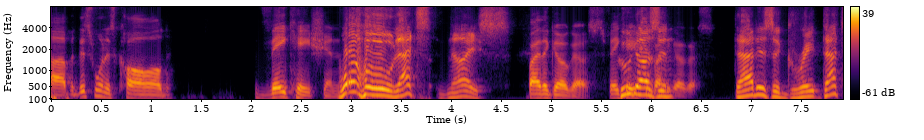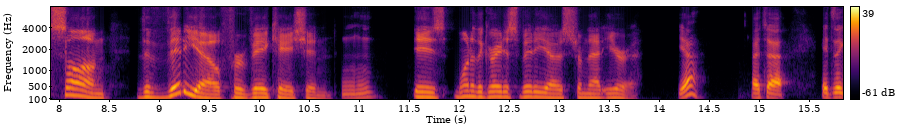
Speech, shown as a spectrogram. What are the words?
uh, but this one is called Vacation Whoa, that's nice. by the Go Go's. Vacation by doesn't? the Go Go's. That is a great that song. The video for Vacation hmm is one of the greatest videos from that era. Yeah, that's a it's a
